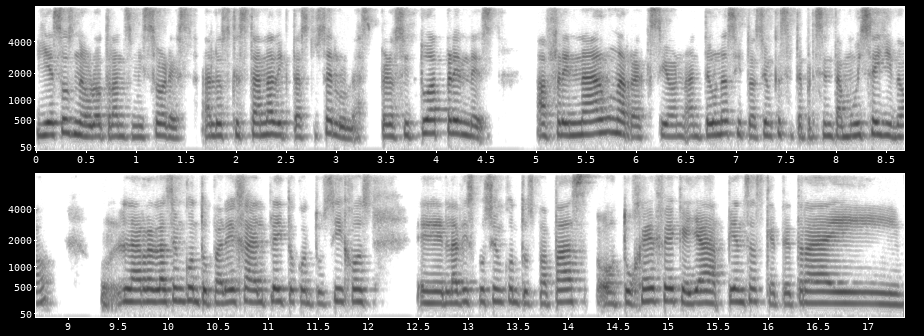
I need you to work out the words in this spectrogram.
y esos neurotransmisores a los que están adictas tus células. Pero si tú aprendes a frenar una reacción ante una situación que se te presenta muy seguido, la relación con tu pareja, el pleito con tus hijos, eh, la discusión con tus papás o tu jefe que ya piensas que te trae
